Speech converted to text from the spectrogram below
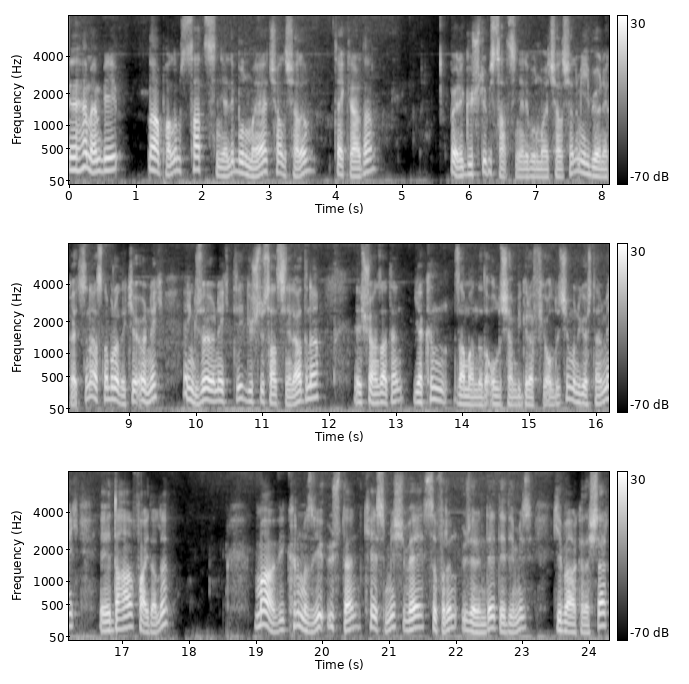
E, hemen bir ne yapalım? Sat sinyali bulmaya çalışalım. Tekrardan böyle güçlü bir sat sinyali bulmaya çalışalım. İyi bir örnek açısından. Aslında buradaki örnek en güzel örnekti. Güçlü sat sinyali adına. E, şu an zaten yakın zamanda da oluşan bir grafik olduğu için bunu göstermek e, daha faydalı. Mavi kırmızıyı üstten kesmiş ve sıfırın üzerinde dediğimiz gibi arkadaşlar.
